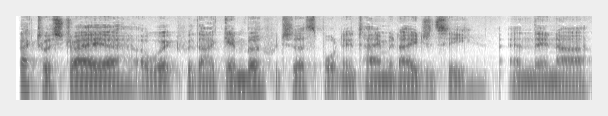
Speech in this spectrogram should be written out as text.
back to Australia. I worked with uh, Gemba, which is a sport and entertainment agency, and then uh,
